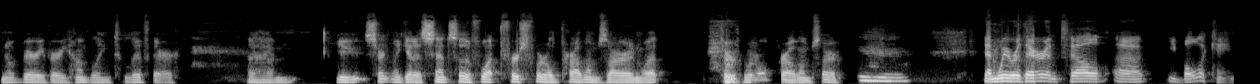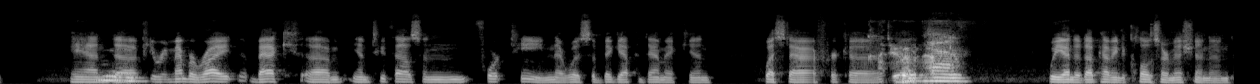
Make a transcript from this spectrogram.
you know, very very humbling to live there. Um, you certainly get a sense of what first world problems are and what third world problems are. Mm-hmm. And we were there until uh, Ebola came. And uh, mm-hmm. if you remember right, back um, in 2014, there was a big epidemic in West Africa. Yeah. We ended up having to close our mission and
